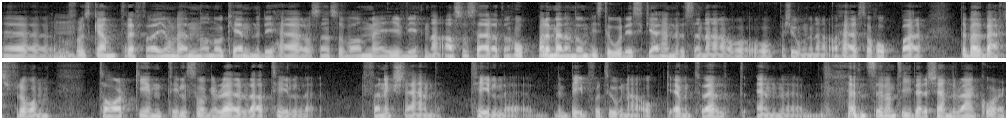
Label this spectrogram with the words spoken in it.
Uh, mm. Och Forrest Gump träffade John Lennon och Kennedy här och sen så var han med i Vietnam. Alltså så här att han hoppade mellan de historiska händelserna och, och personerna och här så hoppar The Bad Batch från Tarkin till Saw Gerrera till Fenix Shand till uh, Bib Fortuna och eventuellt en, uh, en sedan tidigare känd Rancor.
